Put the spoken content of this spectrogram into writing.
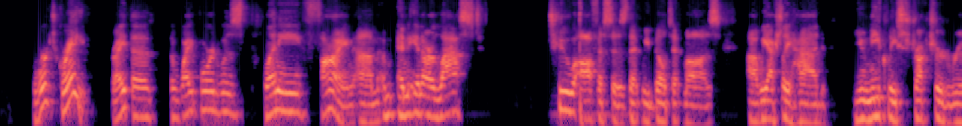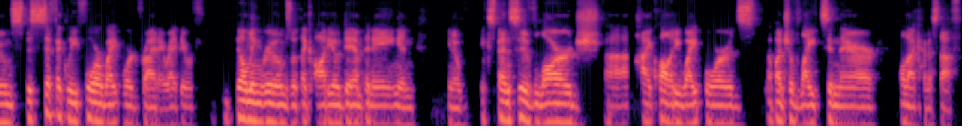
worked great, right? The the whiteboard was plenty fine. Um, and in our last two offices that we built at Moz, uh, we actually had uniquely structured rooms specifically for Whiteboard Friday, right? They were filming rooms with like audio dampening and you know expensive, large, uh, high quality whiteboards, a bunch of lights in there, all that kind of stuff.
